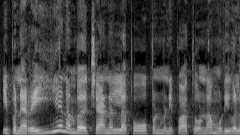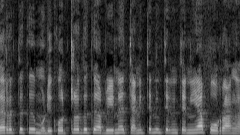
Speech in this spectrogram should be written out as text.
இப்போ நிறைய நம்ம சேனலில் இப்போ ஓப்பன் பண்ணி பார்த்தோன்னா முடி வளர்கிறதுக்கு முடி கொட்டுறதுக்கு அப்படின்னு தனித்தனி தனித்தனியாக போடுறாங்க.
